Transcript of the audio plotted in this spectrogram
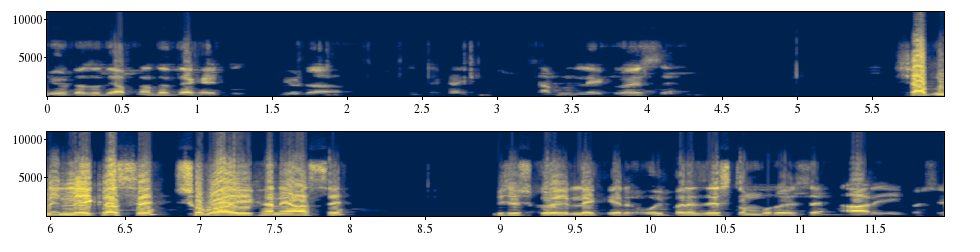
ভিউটা যদি আপনাদের দেখাই ভিউটা দেখাই। সামনে লেক রয়েছে। সামনে লেক আছে, সবাই এখানে আছে। বিশেষ করে লেকের ওই পারে যে স্তম্ভ রয়েছে, আর এই পাশে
